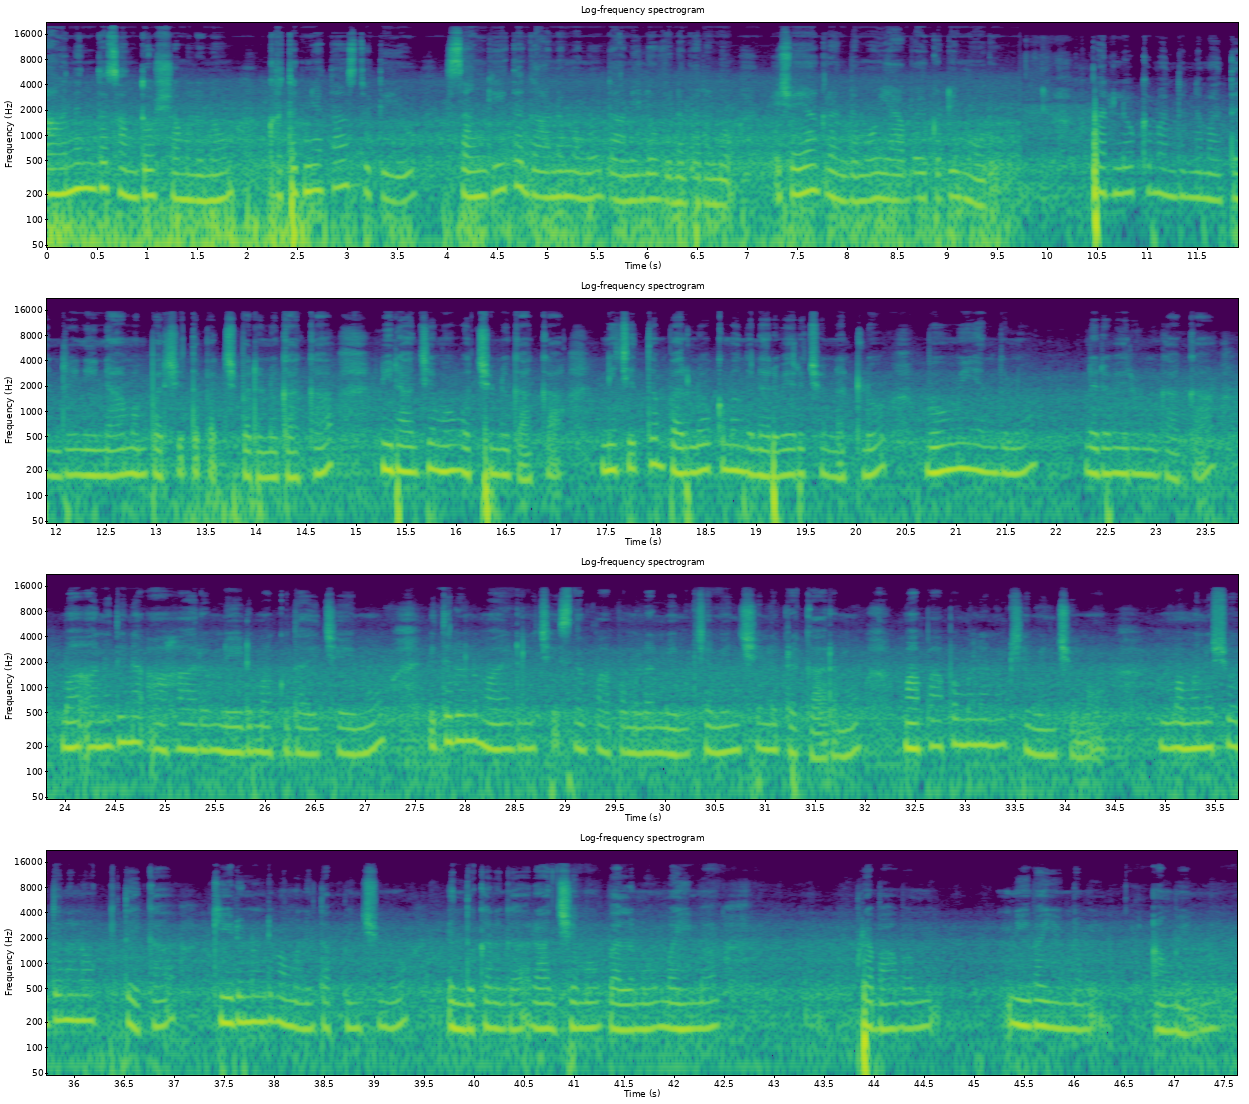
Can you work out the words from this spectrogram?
ఆనంద సంతోషములను కృతజ్ఞతాస్థుతియు సంగీత గానమును దానిలో వినబడును. యషయా గ్రంథము యాభై ఒకటి మూడు. పరలోకమందున్న మా తండ్రి నీ నామం పరిశుద్ధపరచబడును గాక నీ రాజ్యము వచ్చును గాక. నీ చిత్తం పరలోకమందు నెరవేరుచున్నట్లు భూమి ఎందును నెరవేరును గాక. మా అనుదిన ఆహారం నేడు మాకు దయచేయము. ఇతరులు మా ఎడల చేసిన పాపములను మేము క్షమించిన ప్రకారము మా పాపములను క్షమించుము. మమ్మల్ని శోధనలోకి తేక కీడు నుండి మమ్మల్ని తప్పించుము. ఎందుకనగా రాజ్యము బలము మహిమ ప్రభావం నీవై ఉన్నవి. ఆమేన్.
